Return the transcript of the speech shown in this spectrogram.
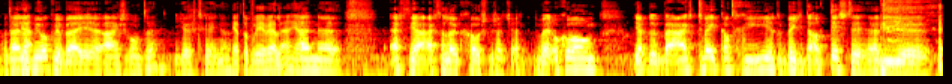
Want hij Ja. loopt nu ook weer bij eh Ajax rond, hè? Jeugdtrainer. Ja, toch weer wel, hè? Ja. En eh, echt, ja, echt een leuke gozer zat je. Je bent ook gewoon... Je hebt bij Ajax twee categorieën. Je hebt een beetje de autisten hè, die, eh,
